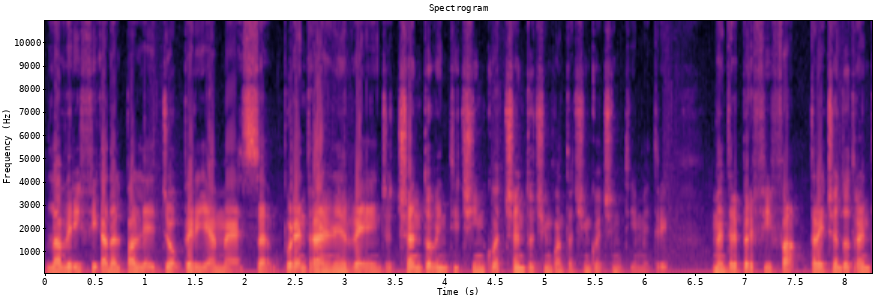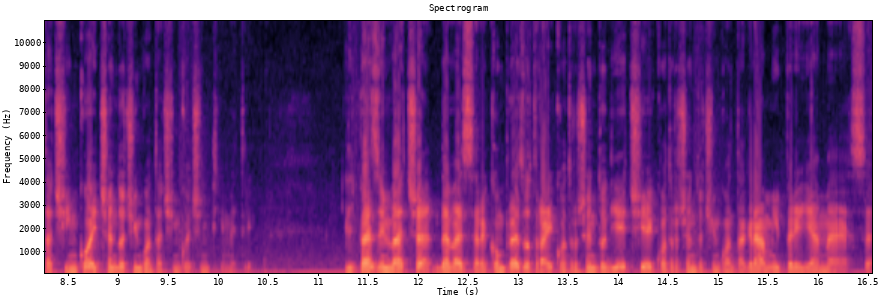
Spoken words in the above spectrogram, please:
La verifica del palleggio per IMS può entrare nel range 125-155 cm, mentre per FIFA tra i 135 e i 155 cm. Il peso invece deve essere compreso tra i 410 e i 450 grammi per IMS,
